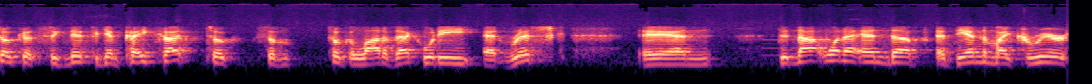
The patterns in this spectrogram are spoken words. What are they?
took a significant pay cut, took some took a lot of equity at risk, and did not want to end up at the end of my career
